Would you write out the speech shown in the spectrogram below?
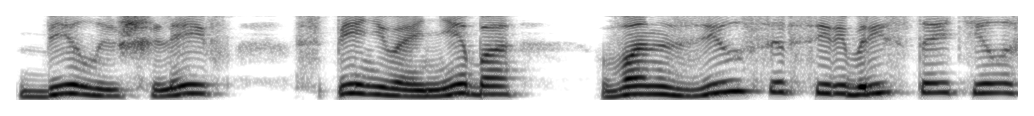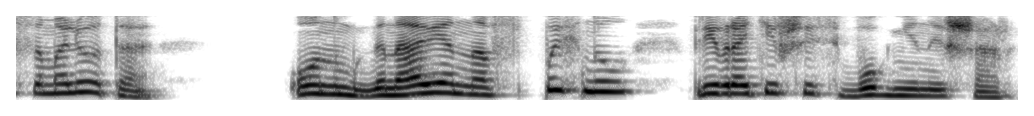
Белый шлейф вспенивая небо, вонзился в серебристое тело самолета. Он мгновенно вспыхнул, превратившись в огненный шар.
